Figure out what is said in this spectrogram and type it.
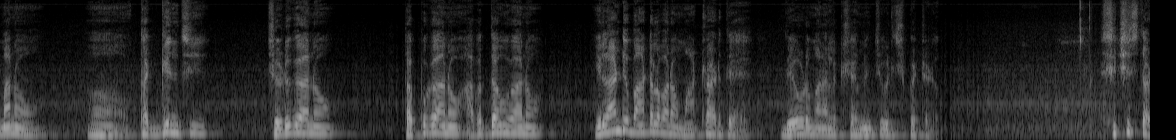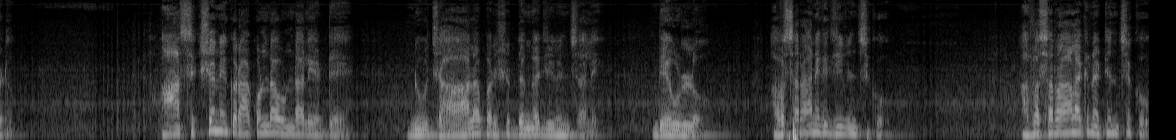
మనం తగ్గించి చెడుగానో తప్పుగానో అబద్ధంగానో ఇలాంటి మాటలు మనం మాట్లాడితే దేవుడు మనల్ని క్షమించి విడిచిపెట్టాడు. శిక్షిస్తాడు. ఆ శిక్ష నీకు రాకుండా ఉండాలి అంటే నువ్వు చాలా పరిశుద్ధంగా జీవించాలి. దేవుళ్ళో అవసరానికి జీవించుకో. అవసరాలకు నటించుకో.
